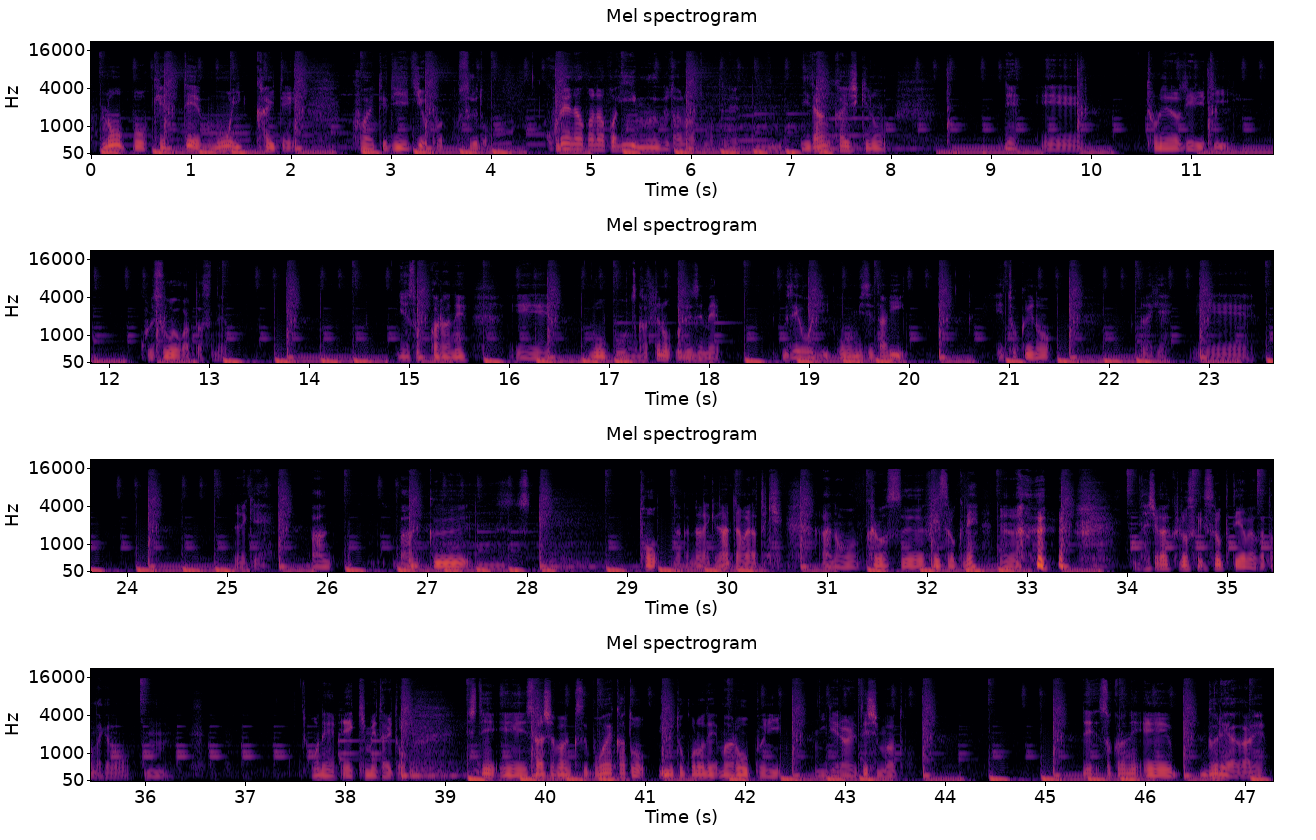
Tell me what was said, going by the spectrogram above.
ロープを蹴ってもう1回転加えて DDT をすると。これなかなかいいムーブだなと思ってね2段階式のえー、トルネード DDT これすごい良かったですね。でそこからね、えー、ロープを使っての腕攻め。腕折りを見せたり、え、得意のなんだっけえー、なんだっけバンバンクとなんかなんだっけなんて名前だったっけ。あのクロスフェイスロックね。うん。最初からクロスフェイスロックって言えばよかったんだけど。うん。をね、え、決めたりとして、えー、サーシャ・バンクス防衛かというところで、まあ、ロープに逃げられてしまうと。でそこからね、えー、ブレアがね、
